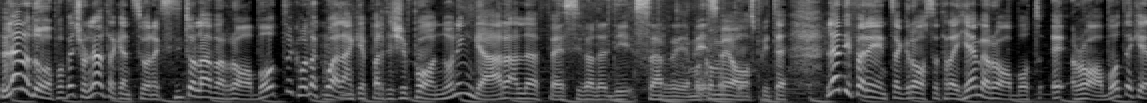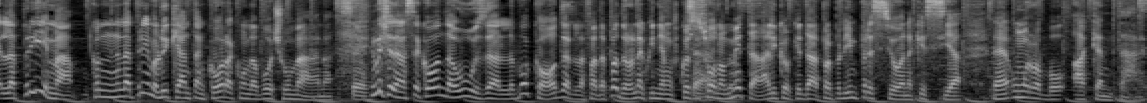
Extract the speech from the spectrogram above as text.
L'anno dopo fece un'altra canzone che si titolava Robot, con la quale Mhm. anche partecipò non in gara al Festival di Sanremo Pensa come te. ospite. La differenza grossa tra Yam e Robot e Robot è che la prima, con- nella prima lui canta ancora con la voce umana, Sì. invece nella seconda usa il vocoder, la fa da padrone, quindi ha questo Certo. suono metallico che dà proprio l'impressione che sia eh, un robot a cantare.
